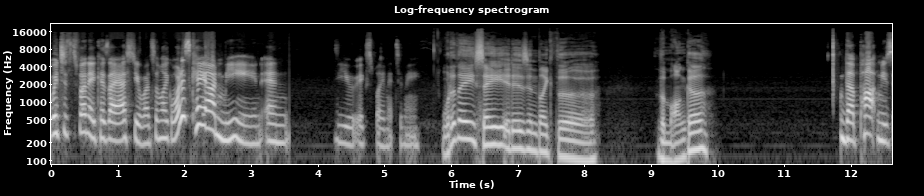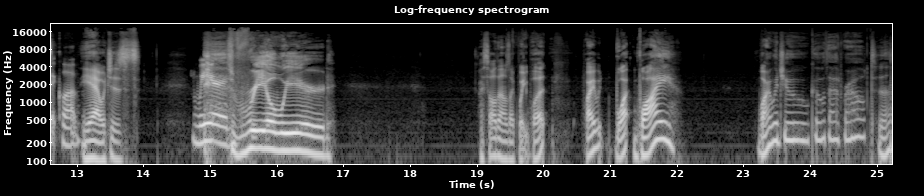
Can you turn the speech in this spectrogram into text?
Which is funny because I asked you once, I'm like, what does K-On mean? And you explain it to me. What do they say it is in like the the manga? The Pop Music Club. Yeah, which is Weird. It's real weird. I saw that. I was like, wait, what? Why would what? Why? Why would you go that route? Uh,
